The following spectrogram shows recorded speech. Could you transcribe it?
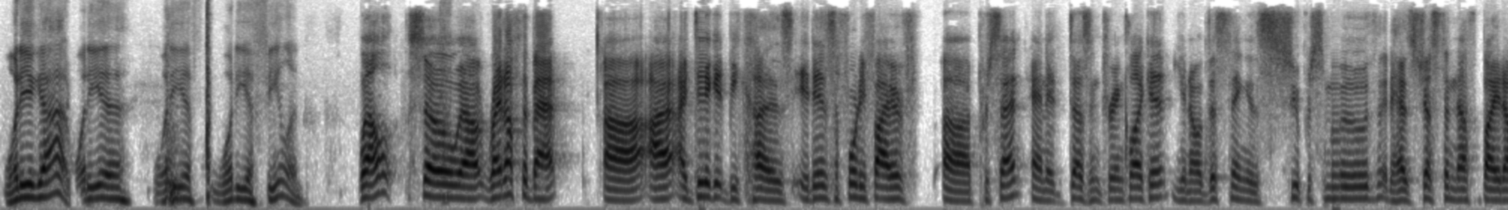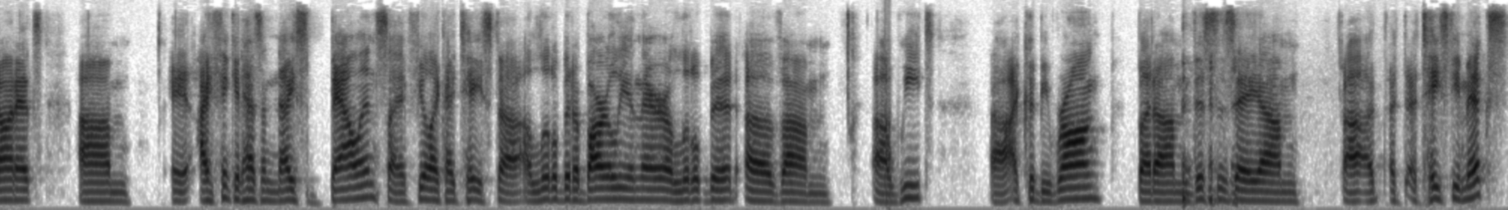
what do you got? What do you what do you what are you feeling? Well, so uh, right off the bat, uh, I, I, dig it because it is a 45 uh, percent and it doesn't drink like it. You know, this thing is super smooth. It has just enough bite on it. Um, I think it has a nice balance. I feel like I taste a, a little bit of barley in there, a little bit of um, uh, wheat. Uh, I could be wrong, but um, this is a, um, a, a, tasty mix.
